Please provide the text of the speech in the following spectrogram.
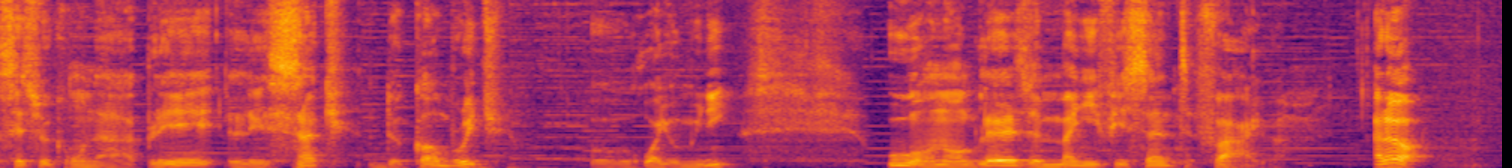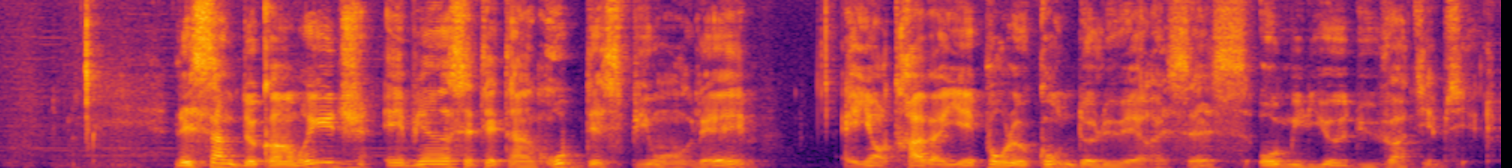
c'est ce qu'on a appelé les 5 de Cambridge, au Royaume-Uni, ou en anglais The Magnificent Five. Alors, les cinq de Cambridge, eh bien, c'était un groupe d'espions anglais ayant travaillé pour le compte de l'URSS au milieu du XXe siècle.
